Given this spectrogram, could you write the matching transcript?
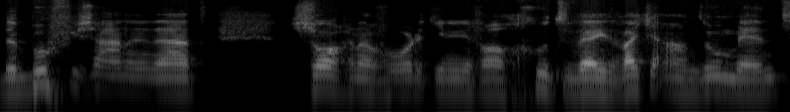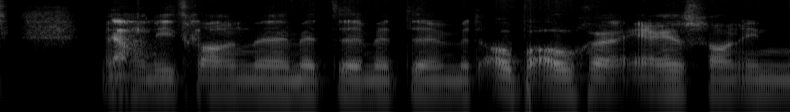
de boefjes aan inderdaad. Zorg ervoor dat je in ieder geval goed weet wat je aan het doen bent. En ja. niet gewoon met, met, met open ogen ergens gewoon in,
